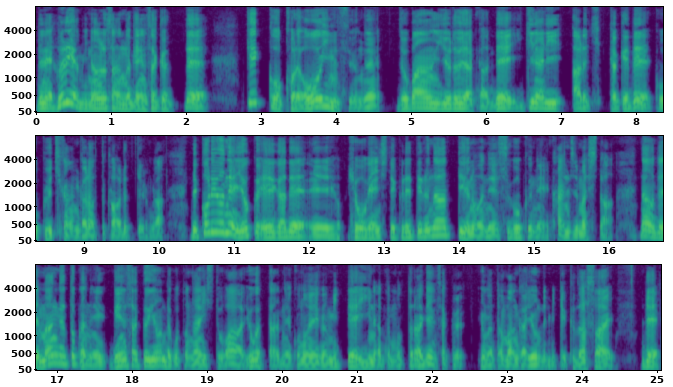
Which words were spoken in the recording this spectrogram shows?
でね、古谷実さんの原作って、結構これ多いんですよね。序盤緩やかで、いきなりあるきっかけで、こう空気感がガラッと変わるっていうのが。で、これをね、よく映画で、えー表現してくれてるなっていうのはね、すごくね、感じました。なので、漫画とかね、原作読んだことない人は、よかったらね、この映画見ていいなと思ったら原作、よかったら漫画読んでみてください。で、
